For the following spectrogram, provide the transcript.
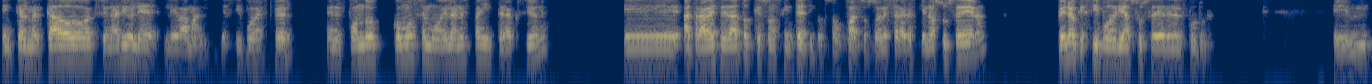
en que al mercado accionario le, le va mal. Y así puedes ver, en el fondo, cómo se modelan estas interacciones eh, a través de datos que son sintéticos, son falsos, son escenarios que no sucedieron, pero que sí podrían suceder en el futuro. Eh,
